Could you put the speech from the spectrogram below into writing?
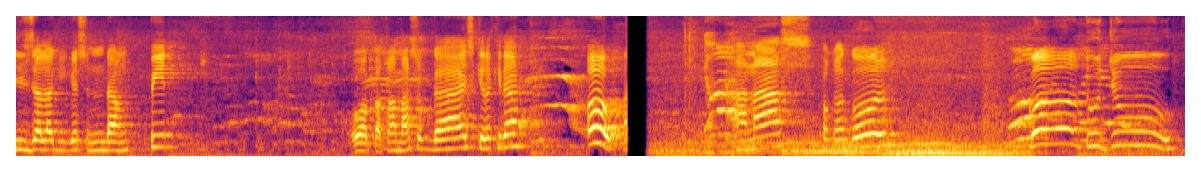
Iza lagi guys nendang pit. Oh, apakah masuk guys? Kira-kira. Oh, Anas, apakah gol? Gol 7.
